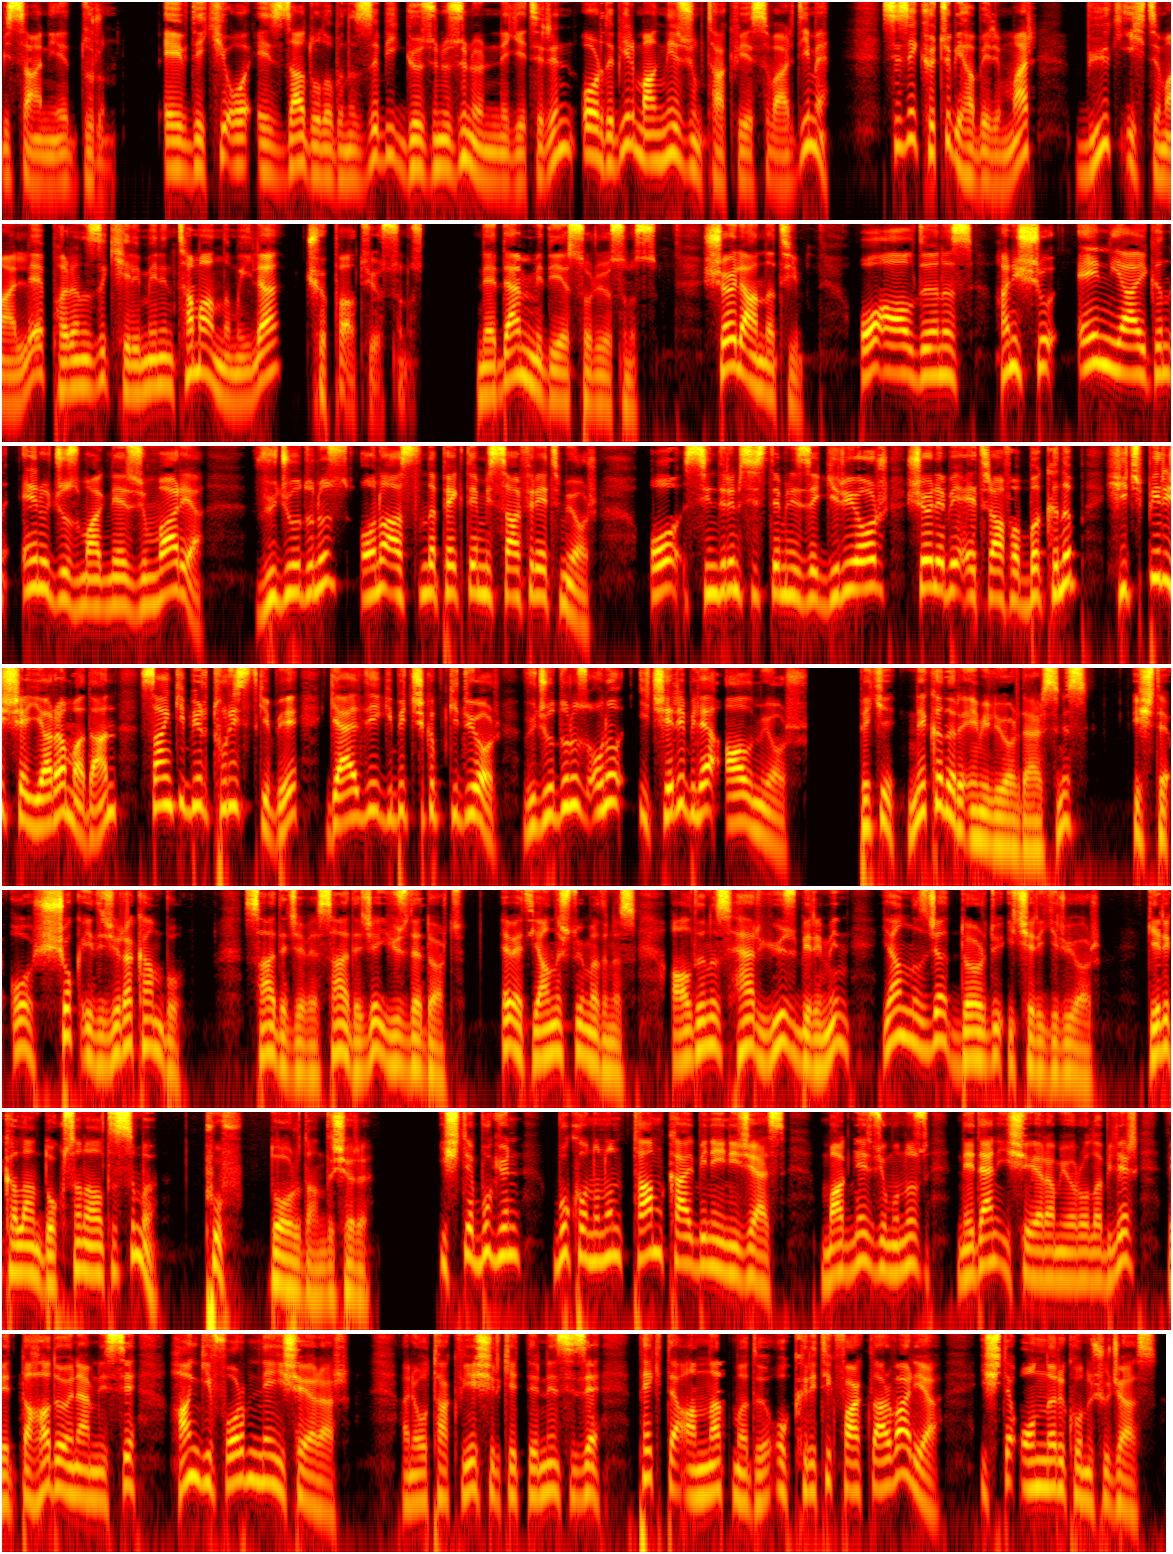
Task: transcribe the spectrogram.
Bir saniye durun. Evdeki o ecza dolabınızı bir gözünüzün önüne getirin. Orada bir magnezyum takviyesi var değil mi? Size kötü bir haberim var. Büyük ihtimalle paranızı kelimenin tam anlamıyla çöpe atıyorsunuz. Neden mi diye soruyorsunuz. Şöyle anlatayım. O aldığınız hani şu en yaygın, en ucuz magnezyum var ya, vücudunuz onu aslında pek de misafir etmiyor. O sindirim sisteminize giriyor, şöyle bir etrafa bakınıp hiçbir işe yaramadan sanki bir turist gibi geldiği gibi çıkıp gidiyor. Vücudunuz onu içeri bile almıyor. Peki ne kadarı emiliyor dersiniz? İşte o şok edici rakam bu. Sadece ve sadece %4. Evet yanlış duymadınız. Aldığınız her 100 birimin yalnızca 4'ü içeri giriyor. Geri kalan 96'sı mı? Puf, doğrudan dışarı. İşte bugün bu konunun tam kalbine ineceğiz. Magnezyumunuz neden işe yaramıyor olabilir ve daha da önemlisi hangi form ne işe yarar? Hani o takviye şirketlerinin size pek de anlatmadığı o kritik farklar var ya, işte onları konuşacağız.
